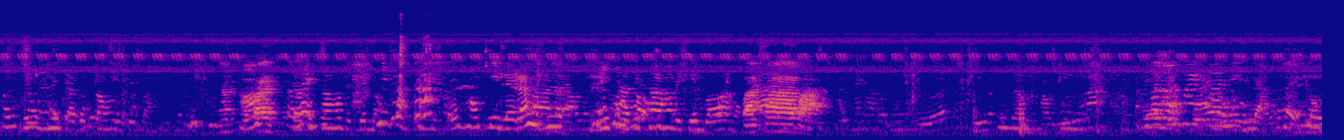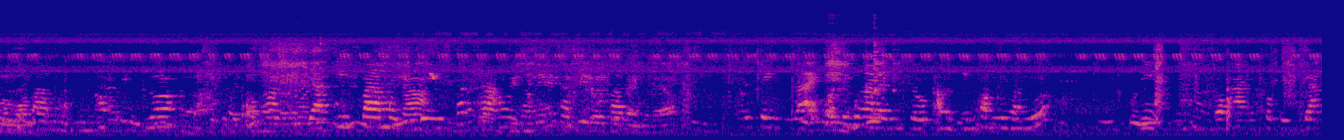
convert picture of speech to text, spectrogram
ไปกินเลยนะนี่ชาที่ข้าวเขาไปกินบ่ปลาคาบะอยากกินปลาหมึกดูสักครั้ง พี่คนนี้พี่เลยเคยแต่งไปแล้ว ติงหลายคนเมื่ออะไรเจอเอากินความเหนื่อยนี่บอกอ่านก็ติดยัง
